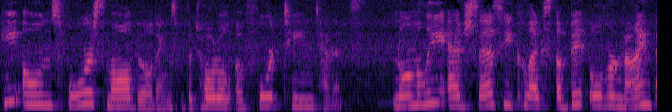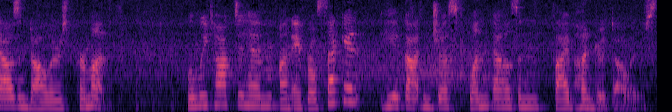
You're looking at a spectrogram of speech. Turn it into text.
He owns four small buildings with a total of 14 tenants. Normally, Edge says he collects a bit over $9,000 per month. When we talked to him on April 2nd, he had gotten just $1,500.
